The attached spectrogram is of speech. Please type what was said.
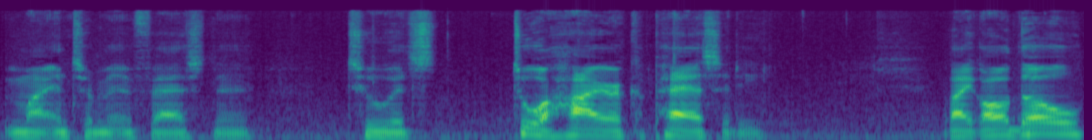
my intermittent fasting to its to a higher capacity. Like although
